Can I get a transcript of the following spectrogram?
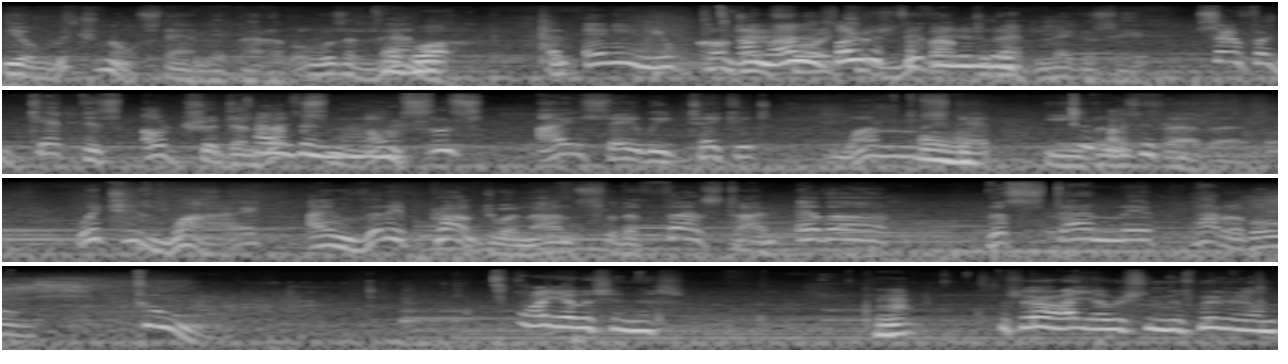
The original Stanley Parable was a landmark, what? and any new content man, for it should live up to didn't that legacy. So forget this ultra-deluxe nonsense. I say we take it one Twenty-one. step even further. Which is why I'm very proud to announce for the first time ever the Stanley Parable 2. Oh, you ever seen this? Hmm? It's alright, you ever seen this movie on?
